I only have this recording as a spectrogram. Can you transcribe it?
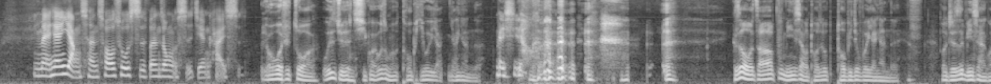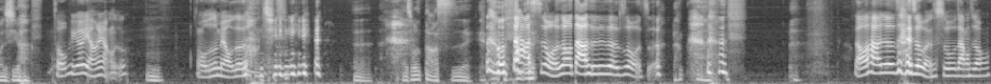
你每天养成抽出十分钟的时间开始。有我去做啊，我一直觉得很奇怪，为什么头皮会痒痒痒的？没洗头。可是我只要不冥想，我头就头皮就不会痒痒的。我觉得是冥想的关系吧。头皮会痒痒的。嗯，我是没有这种经验。嗯，还说大师哎、欸，大师，我说大师是这作者。然后他就是在这本书当中，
